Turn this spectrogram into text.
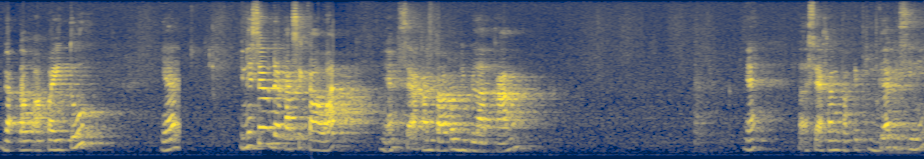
nggak tahu apa itu, ya. Ini saya udah kasih kawat, ya. Saya akan taruh di belakang, ya. Saya akan pakai tiga di sini.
